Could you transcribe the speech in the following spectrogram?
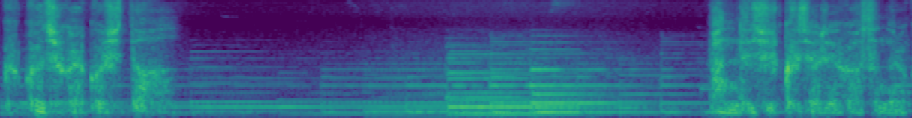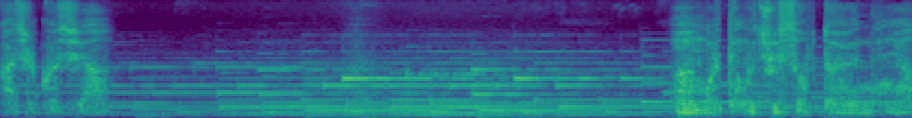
끝까지 갈 것이다. 반드시 그 자리에 가서 널 가질 것이야. 마음 같은 거 줄 수 없다 했느냐?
